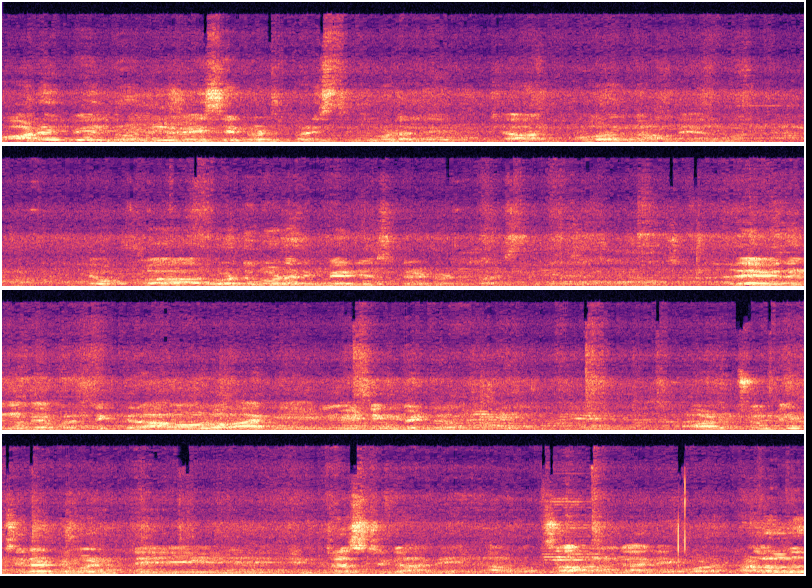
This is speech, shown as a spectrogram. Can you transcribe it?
పాడైపోయిన రోడ్లు వేసేటువంటి పరిస్థితి కూడా లేదు. చాలా ఘోరంగా ఉన్నాయి అన్నమాట. అంటే ఒక్క రోడ్డు కూడా రిపేర్ చేసుకునేటువంటి పరిస్థితి అదేవిధంగా మేము ప్రతి గ్రామంలో ఆగి మీటింగ్ పెట్టినప్పుడు వాళ్ళు చూపించినటువంటి ఇంట్రెస్ట్ కానీ ఆ ఉత్సాహం కానీ వాళ్ళ కళ్ళల్లో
